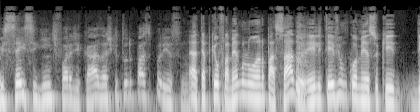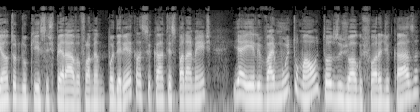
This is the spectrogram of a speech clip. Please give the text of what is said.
os seis seguintes fora de casa, acho que tudo passa por isso. Né? É, até porque o Flamengo no ano passado, ele teve um começo que, dentro do que se esperava, o Flamengo poderia classificar antecipadamente, e aí ele vai muito mal em todos os jogos fora de casa,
